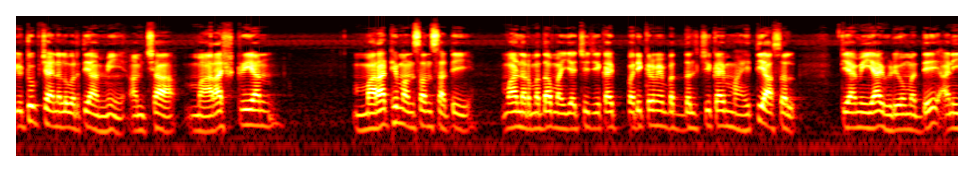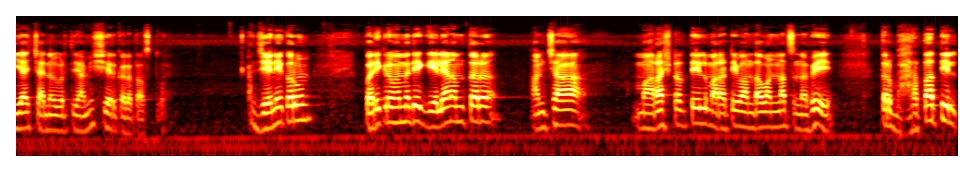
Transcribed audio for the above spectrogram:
यूट्यूब चॅनलवरती आम्ही आमच्या महाराष्ट्रीयन मराठी माणसांसाठी मा नर्मदा मैयाची जी काही परिक्रमेबद्दलची काही माहिती असेल ती आम्ही या व्हिडिओमध्ये आणि या चॅनलवरती आम्ही शेअर करत असतो. जेणेकरून परिक्रमेमध्ये गेल्यानंतर आमच्या महाराष्ट्रातील मराठी बांधवांनाच नव्हे तर भारतातील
